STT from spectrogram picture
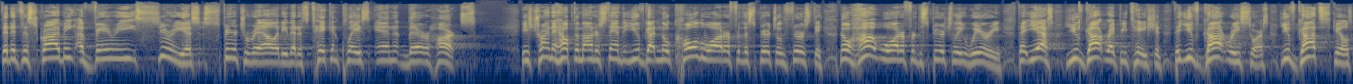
that is describing a very serious spiritual reality that has taken place in their hearts. He's trying to help them understand that you've got no cold water for the spiritually thirsty, no hot water for the spiritually weary. That yes, you've got reputation, that you've got resource, you've got skills,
